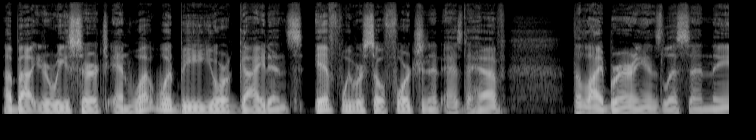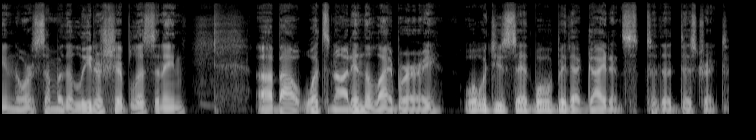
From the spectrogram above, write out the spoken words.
about your research, and what would be your guidance if we were so fortunate as to have the librarians listening or some of the leadership listening about what's not in the library? What would you say? What would be that guidance to the district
